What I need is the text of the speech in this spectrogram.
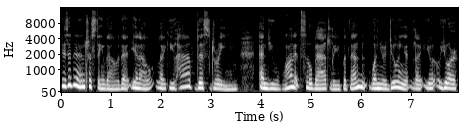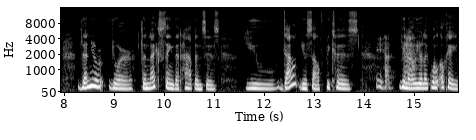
Isn't it interesting though that you know, like you have this dream and you want it so badly, but then when you're doing it, like you're, you're then you're, you're the next thing that happens is you doubt yourself because Yeah. you know you're like, well, okay,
